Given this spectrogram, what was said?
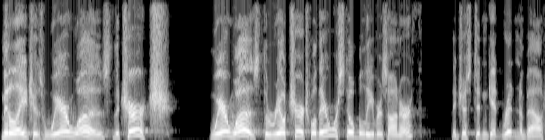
Middle Ages, where was the church? Where was the real church? Well, there were still believers on earth. They just didn't get written about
